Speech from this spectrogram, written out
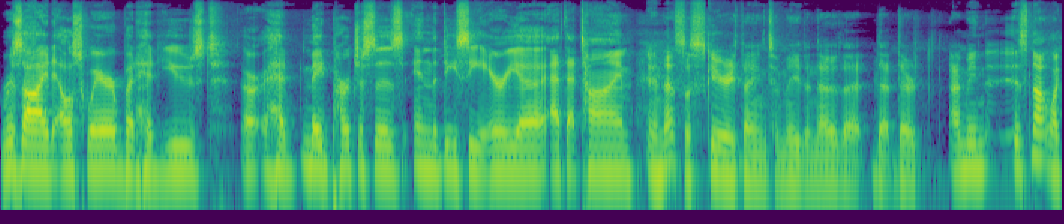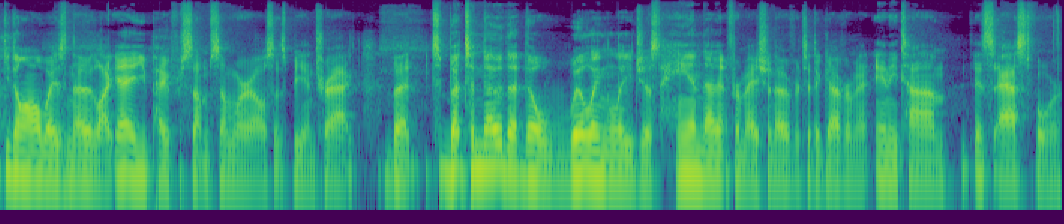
reside elsewhere but had used or had made purchases in the DC area at that time. and that's a scary thing to me to know that that they're i mean it's not like you don't always know like hey you pay for something somewhere else that's being tracked but but to know that they'll willingly just hand that information over to the government anytime it's asked for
